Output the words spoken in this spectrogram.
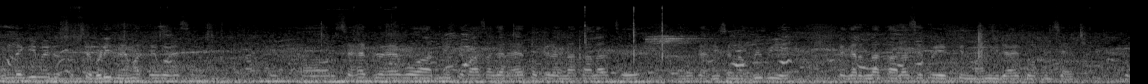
ज़िंदगी में जो सबसे बड़ी नेमत है वो है सेहत। और सेहत जो है वो आदमी के पास अगर है तो फिर अल्लाह ताला से उनका हदीस नबी भी है कि अगर अल्लाह ताला से कोई एक चीज़ मांगी जाए तो अपनी सेहत। को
